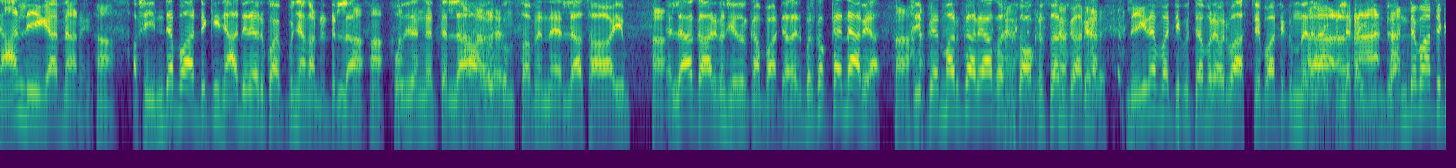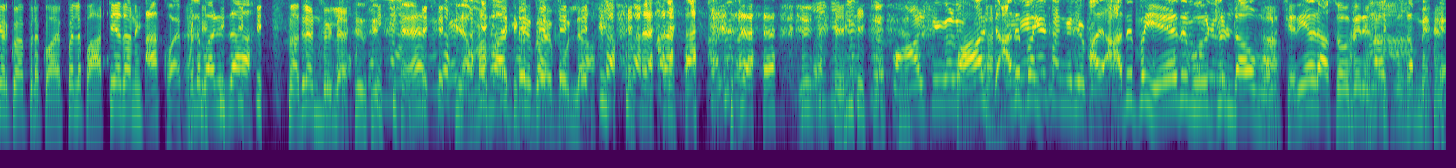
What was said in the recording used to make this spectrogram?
ഞാൻ ലീഗാരനാണ്. പക്ഷെ എന്റെ പാർട്ടിക്ക് ഞാൻ ഇതിലെ ഒരു കുഴപ്പം ഞാൻ കണ്ടിട്ടില്ല. പൊതുരംഗത്ത് എല്ലാ ആൾക്കും സ- പിന്നെ എല്ലാ സഹായം എല്ലാ കാര്യങ്ങളും ചെയ്തു കൊടുക്കാൻ പാർട്ടി. അതായത് ഇവർക്കൊക്കെ തന്നെ അറിയാം. സി പി എംമാർക്ക് അറിയാം കോൺഗ്രസ്സുകാർക്ക് അറിയാം. ലീഗിനെ പറ്റി കുറ്റം പറയാം ഒരു രാഷ്ട്രീയ പാർട്ടിക്ക് ഒന്നും ആയിട്ടില്ല കയ്യില്ല എന്റെ പാർട്ടിക്കാർ കുഴപ്പമില്ല. കുഴപ്പമില്ല. പാർട്ടി ഏതാണ്? ആ കുഴപ്പമില്ല. പാർട്ടി ഇതാ. അത് രണ്ടുമില്ല? നമ്മളെ പാർട്ടിക്ക് കുഴപ്പമില്ല. പാർട്ടി അതിപ്പോ അ- അതിപ്പോ ഏത് വീട്ടിലുണ്ടാവും? ഒരു ചെറിയൊരു അസൗകര്യങ്ങളൊക്കെ കമ്മിയൊക്കെ.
